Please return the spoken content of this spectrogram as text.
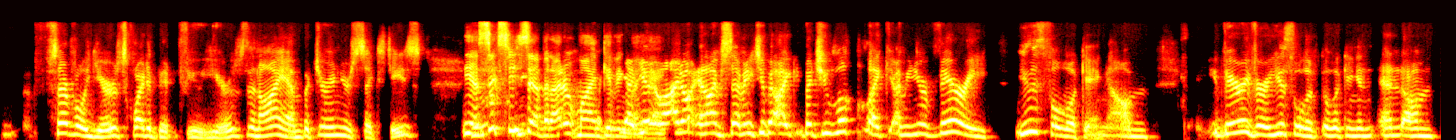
several years, quite a bit, few years than I am, but you're in your sixties. Yeah, you look- 67. I don't mind giving Yeah, yeah. I don't, and I'm seventy-two, but I, but you look like, I mean, you're very youthful looking, um, very, very youthful looking, and, and, um,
